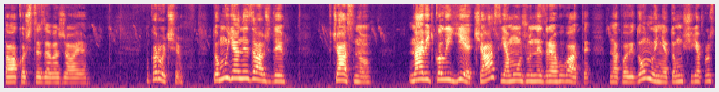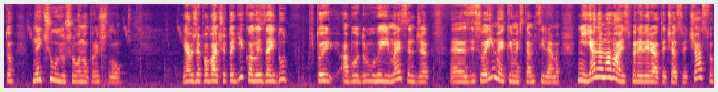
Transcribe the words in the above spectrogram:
Також це заважає. Ну, коротше, тому я не завжди вчасно, навіть коли є час, я можу не зреагувати на повідомлення, тому що я просто не чую, що воно прийшло. Я вже побачу тоді, коли зайду в той або другий месенджер зі своїми якимись там цілями. Ні, я намагаюсь перевіряти час від часу.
